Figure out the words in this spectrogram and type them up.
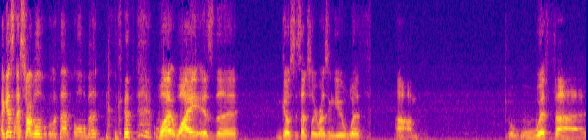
I guess I struggle with that a little bit. why? Why is the ghost essentially resing you with, um, with uh,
